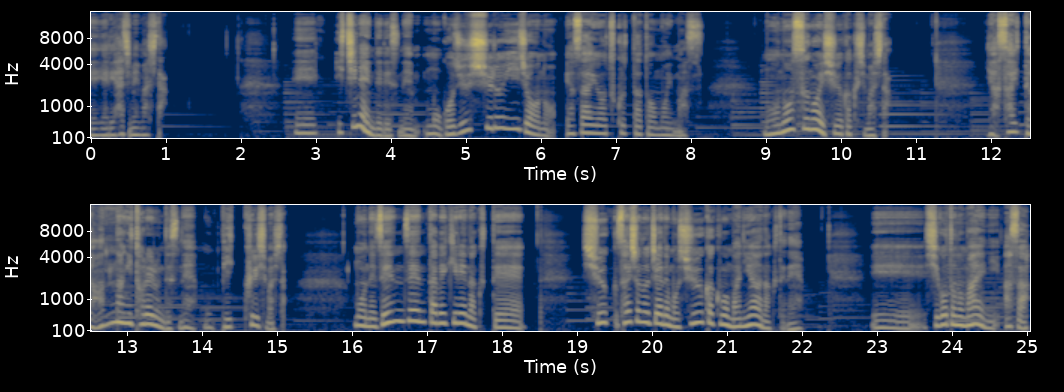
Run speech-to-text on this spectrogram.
えーやり始めました。えー1年でですね、もう50種類以上の野菜を作ったと思います。ものすごい収穫しました。野菜ってあんなに取れるんですね。もうびっくりしました。もうね、全然食べきれなくて、最初のうちはね、もう収穫も間に合わなくてね、えー仕事の前に朝、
